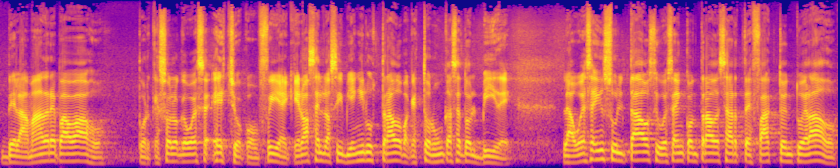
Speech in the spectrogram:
de la madre para abajo, porque eso es lo que hubiese hecho, confía, y quiero hacerlo así bien ilustrado para que esto nunca se te olvide. La hubiese insultado si hubiese encontrado ese artefacto en tu helado,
